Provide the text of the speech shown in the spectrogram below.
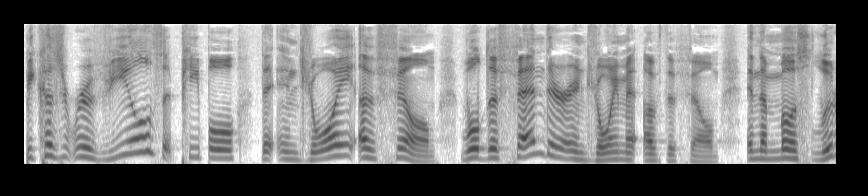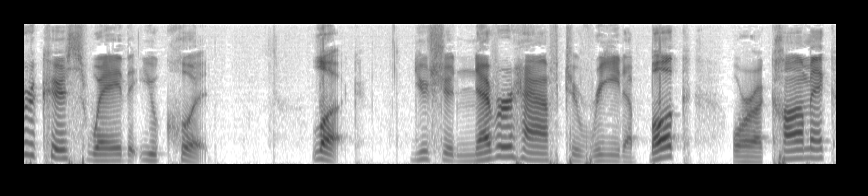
because it reveals that people that enjoy a film will defend their enjoyment of the film in the most ludicrous way that you could. Look, you should never have to read a book or a comic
